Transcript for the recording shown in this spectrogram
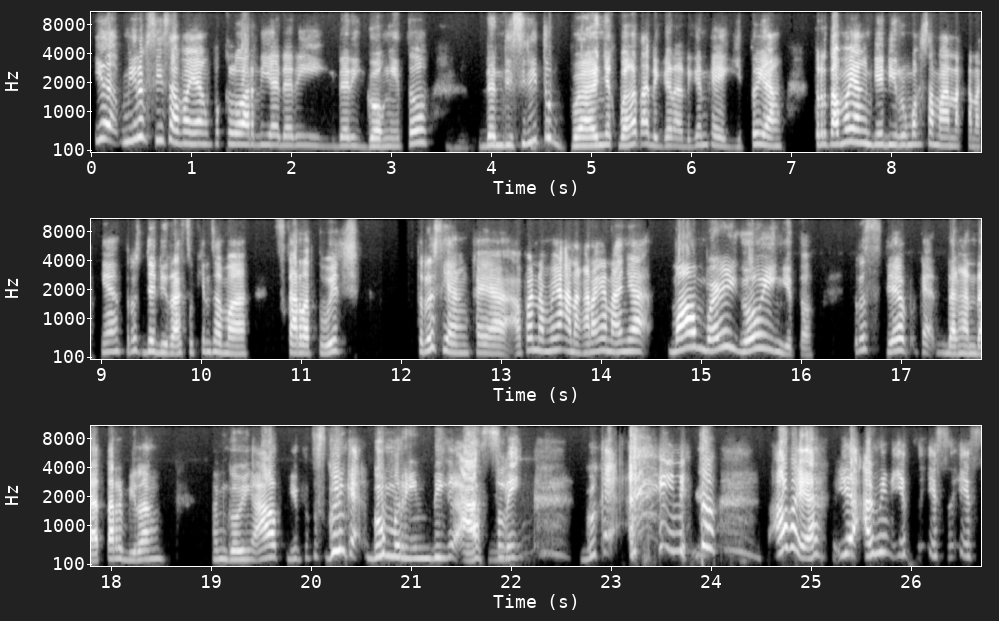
ya mirip sih sama yang keluar dia dari dari gong itu dan di sini tuh banyak banget adegan-adegan kayak gitu yang terutama yang dia di rumah sama anak-anaknya terus dia dirasukin sama Scarlet Witch. Terus yang kayak apa namanya anak-anaknya nanya mom where are you going? gitu. Terus dia kayak dengan datar bilang I'm going out gitu. Terus gue kayak gue merinding asli. Gue kayak ini tuh apa ya? Ya I mean it's it's it's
